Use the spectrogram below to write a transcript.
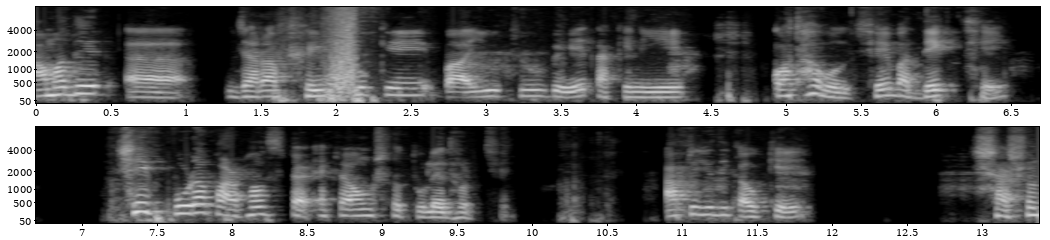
আমাদের যারা ফেসবুকে বা ইউটিউবে তাকে নিয়ে কথা বলছে বা দেখছে সেই পুরো পারফরমেন্সটার একটা অংশ তুলে ধরছে। আপনি যদি কাউকে শাসন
